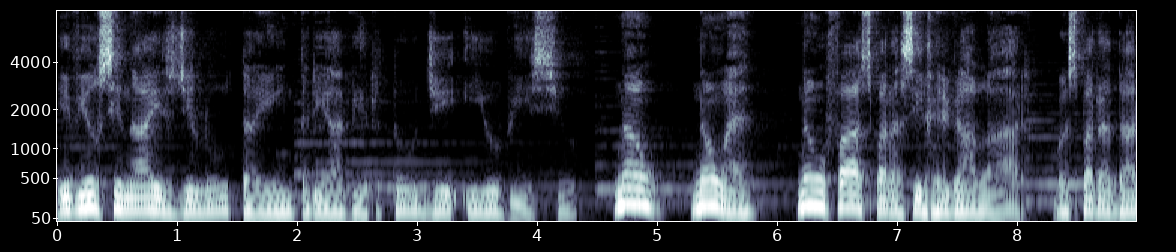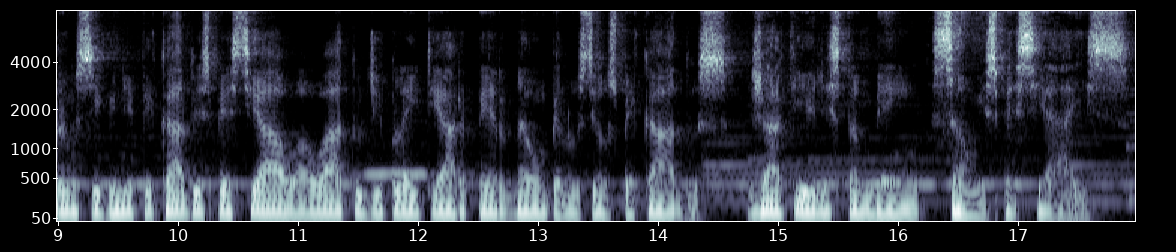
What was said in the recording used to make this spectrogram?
e viu sinais de luta entre a virtude e o vício. Não, não é, não o faz para se regalar, mas para dar um significado especial ao ato de pleitear perdão pelos seus pecados, já que eles também são especiais.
